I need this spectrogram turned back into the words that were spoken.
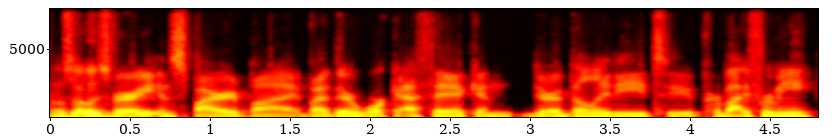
I was always very inspired by by their work ethic and their ability to provide for me.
